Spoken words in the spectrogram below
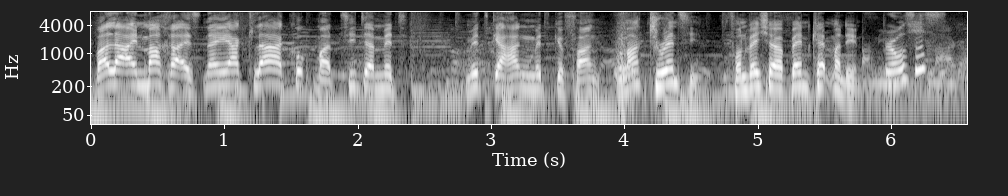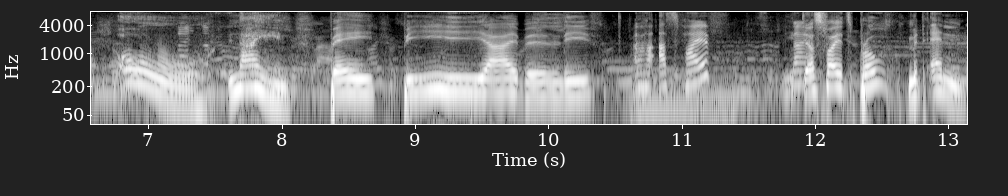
Weil er ein Macher ist. Na ja, klar. Guck mal. Zieht er mit. Mitgehangen, mitgefangen. Mark Terenzi. Von welcher Band kennt man den? Roses? Oh, nein. Baby, I believe. Ah, As 5? Nein. Das war jetzt Bro mit N.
